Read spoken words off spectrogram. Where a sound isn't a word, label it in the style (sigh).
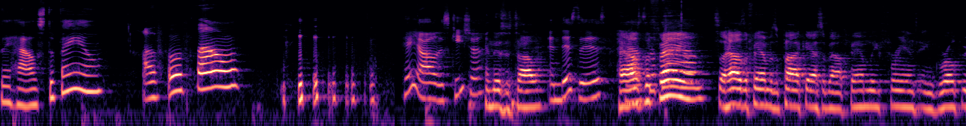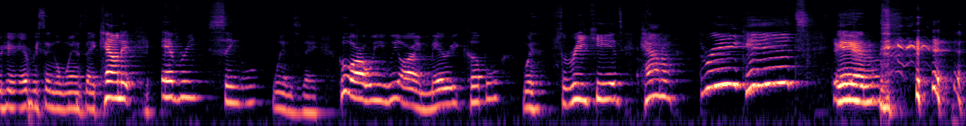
Say, how's the fam? How's the fam? (laughs) hey, y'all, it's Keisha. And this is Tyler. And this is How's, how's the, the fam? fam? So, How's the Fam is a podcast about family, friends, and growth. We're here every single Wednesday. Count it every single Wednesday. Who are we? We are a married couple with three kids. Count them, three kids. and (laughs)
